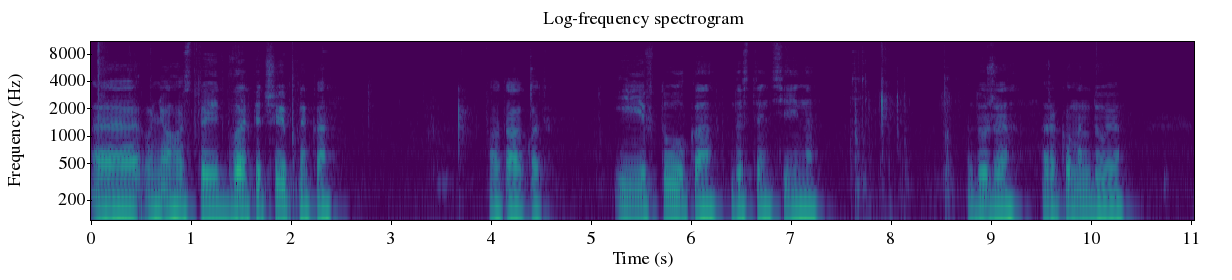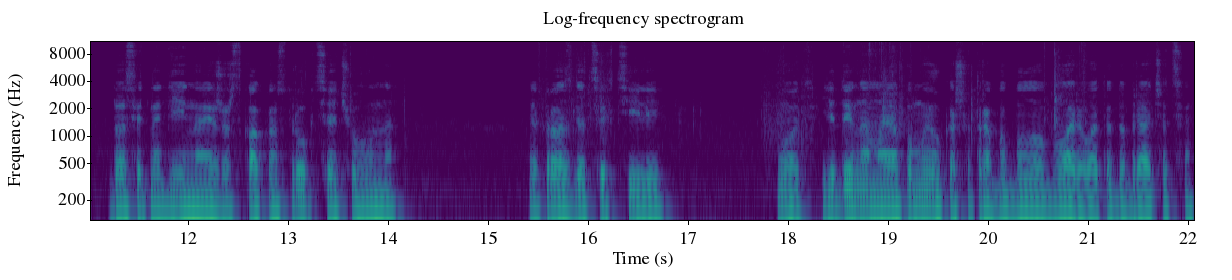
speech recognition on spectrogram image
е, у нього стоїть два підшипника. Отак от. І втулка дистанційна. Дуже рекомендую. Досить надійна і жорстка конструкція чугунна. Якраз для цих цілей. От. Єдина моя помилка, що треба було обварювати добряче це.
